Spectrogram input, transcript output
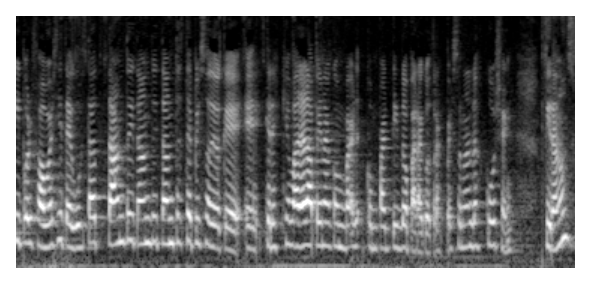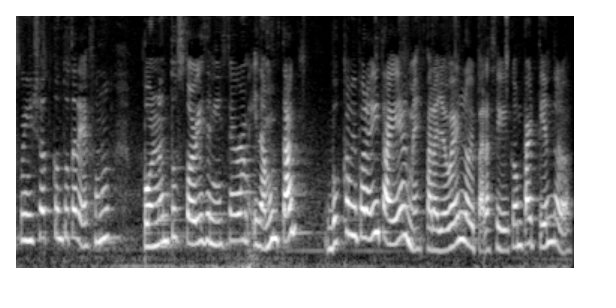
Y por favor, si te gusta tanto y tanto y tanto este episodio que eh, crees que vale la pena compartirlo para que otras personas lo escuchen, tira un screenshot con tu teléfono, ponlo en tus stories en Instagram y dame un tag búscame por ahí, taguéame para yo verlo y para seguir compartiéndolo.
